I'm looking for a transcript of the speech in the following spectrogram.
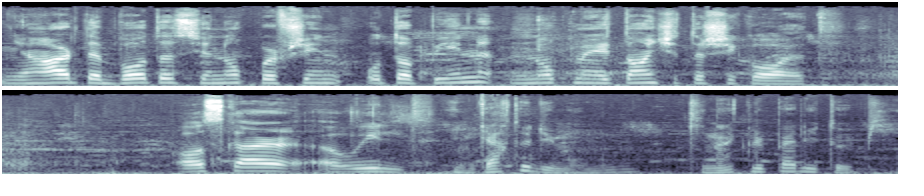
Një hartë e botës që nuk përfshin utopin nuk meriton që të shikohet. Oscar Wilde. Une carte du monde qui n'inclut pas l'utopie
